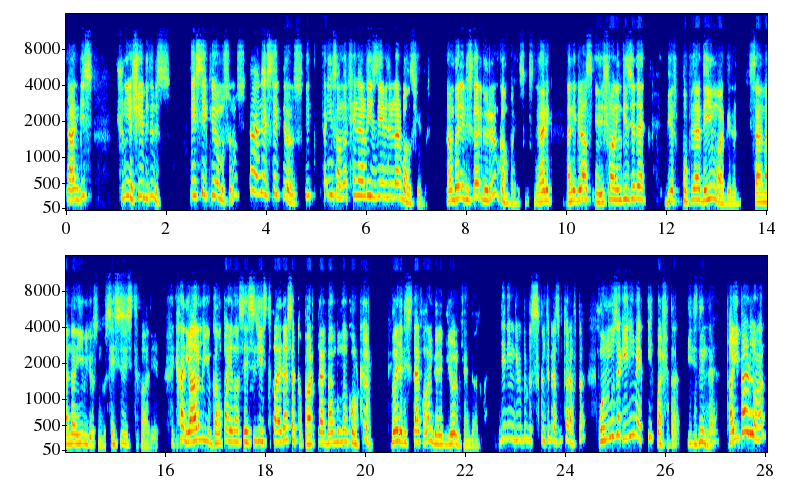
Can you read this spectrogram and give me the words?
Yani biz şunu yaşayabiliriz. Destekliyor musunuz? Ha, destekliyoruz. Deyip, insanlar kenarda izleyebilirler bazı şeyleri. Ben böyle riskler görüyorum kampanya sırasında. Yani hani biraz e, şu an İngilizce'de bir popüler deyim var biri. Sen benden iyi biliyorsundur. Sessiz istifa diye. Yani yarın bir gün kampanyadan sessizce istifa ederse partiler ben bundan korkuyorum. Böyle riskler falan görebiliyorum kendi adıma. Dediğim gibi burada sıkıntı biraz bu tarafta. Konumuza geleyim ilk başta izninle. Tayyip Erdoğan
